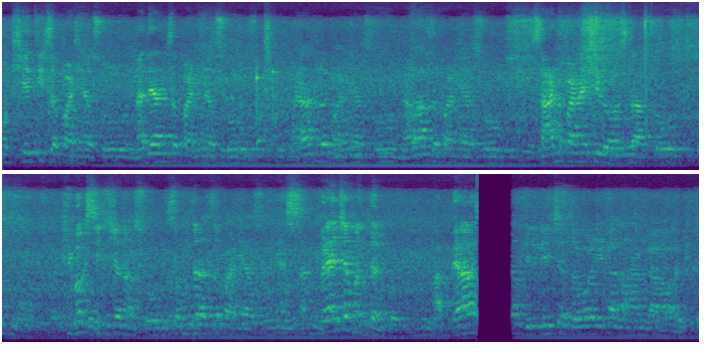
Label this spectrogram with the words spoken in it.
मग शेतीचं पाणी असो नद्यांचं पाणी असो घरातलं पाणी असो नळाचं पाणी असो सांडपाण्याची व्यवस्था असो ठिबक सिंचन असो समुद्राचं पाणी असो या सगळ्याच्या बद्दल अभ्यास दिल्लीच्या जवळ एका लहान गावात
